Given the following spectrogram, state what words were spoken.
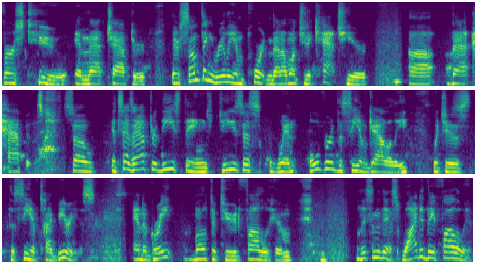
verse two in that chapter, there's something really important that I want you to catch here uh, that happens. So, it says, after these things, Jesus went over the Sea of Galilee, which is the Sea of Tiberias, and a great multitude followed him. Listen to this. Why did they follow him?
